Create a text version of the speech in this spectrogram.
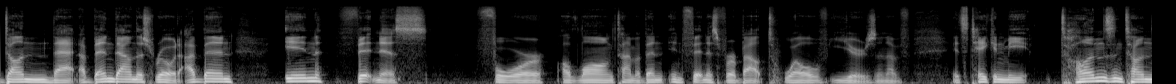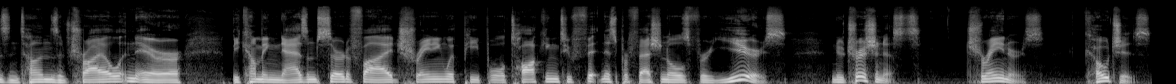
done that. I've been down this road. I've been in fitness for a long time. I've been in fitness for about 12 years, and I've it's taken me tons and tons and tons of trial and error becoming NASM certified, training with people, talking to fitness professionals for years, nutritionists, trainers, coaches,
